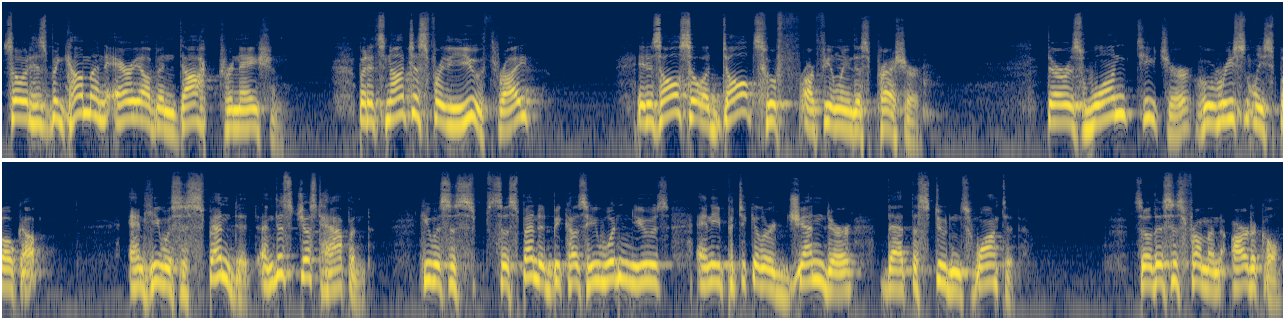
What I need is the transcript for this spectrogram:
So it has become an area of indoctrination. But it's not just for the youth, right? It is also adults who f- are feeling this pressure. There is one teacher who recently spoke up and he was suspended, and this just happened he was sus- suspended because he wouldn't use any particular gender that the students wanted. So, this is from an article.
